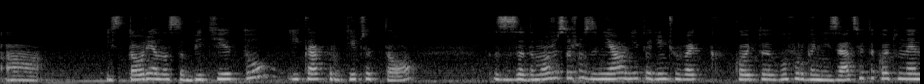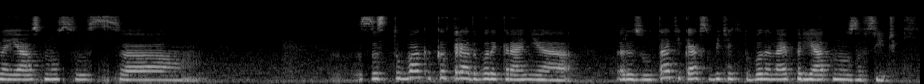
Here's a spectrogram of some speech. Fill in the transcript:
а, история на събитието и как протича то, за да може всъщност да няма нито един човек, който е в организацията, който не е наясно с, а, с това какъв трябва да бъде крайния резултат и как събитието да бъде най-приятно за всички.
